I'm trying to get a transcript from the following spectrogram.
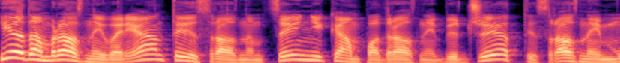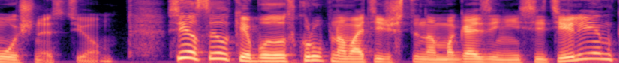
Я дам разные варианты с разным ценником, под разный бюджет и с разной мощностью. Все ссылки будут в крупном отечественном магазине CityLink,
